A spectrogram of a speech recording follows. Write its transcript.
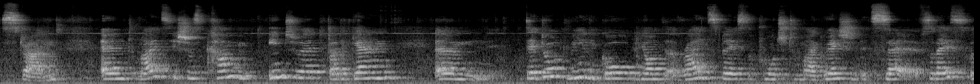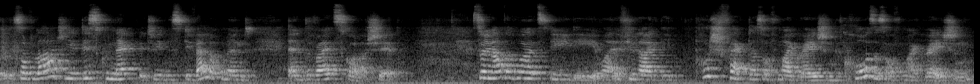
strand. And rights issues come into it, but again, um, they don't really go beyond a rights-based approach to migration itself. So there's sort of largely a disconnect between this development and the rights scholarship. So in other words, the, the well, if you like, the push factors of migration, the causes of migration,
